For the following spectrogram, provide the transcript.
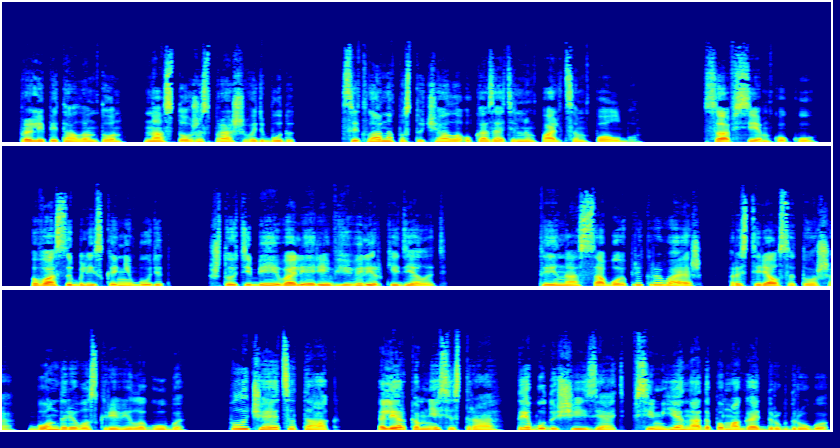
— пролепетал Антон. «Нас тоже спрашивать будут». Светлана постучала указательным пальцем по лбу. «Совсем куку. -ку. Вас и близко не будет. Что тебе и Валерии в ювелирке делать?» «Ты нас с собой прикрываешь?» — растерялся Тоша. Бондарева скривила губы. «Получается так. Лерка мне сестра, ты будущий зять. В семье надо помогать друг другу.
